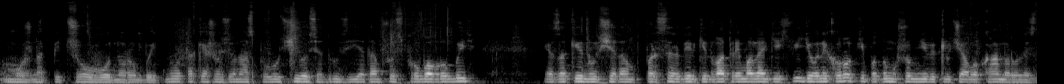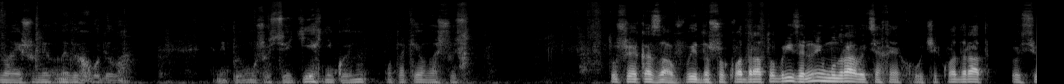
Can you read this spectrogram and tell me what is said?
Можна під що угодно робити. Ну таке щось у нас вийшло, друзі. Я там щось спробував робити. Я закинув ще там посерединки 2-3 маленьких відео, вони короткі, тому що мені виключало камеру, не знаю, що не виходило. Не пойму, що з цією технікою. Ну, отаке у нас щось. То, що я казав, видно, що квадрат обрізаний. Ну, йому нравиться, хай хоче. Квадрат ось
